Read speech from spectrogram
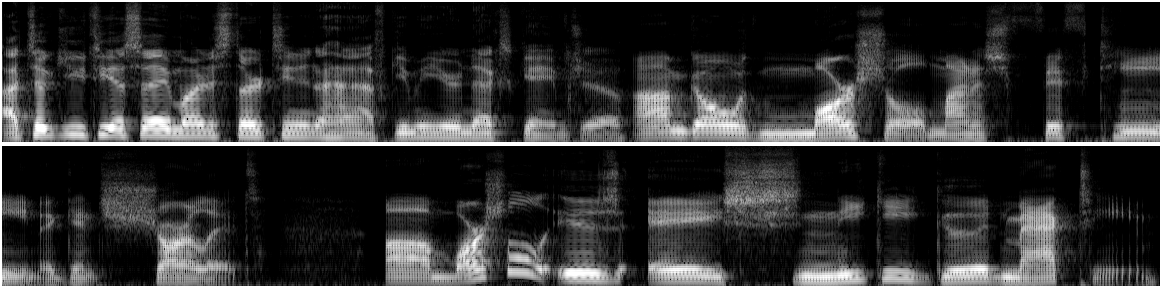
I took UTSA minus 13 and a half. Give me your next game, Joe. I'm going with Marshall minus 15 against Charlotte. Uh, Marshall is a sneaky good MAC team.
